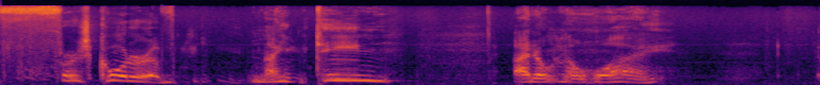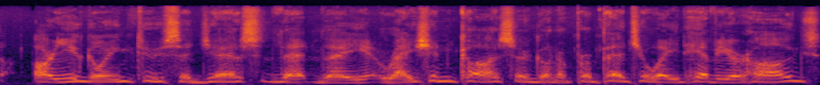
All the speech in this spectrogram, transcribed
first quarter of 19, I don't know why. Are you going to suggest that the ration costs are going to perpetuate heavier hogs?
